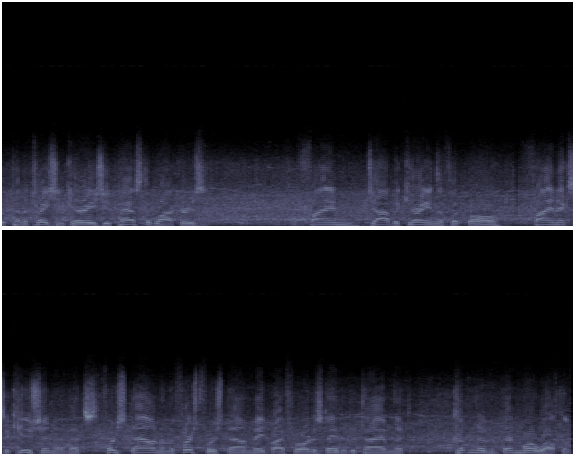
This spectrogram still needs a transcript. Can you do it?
your penetration carries you past the blockers. Fine job of carrying the football, fine execution, and that's first down, and the first first down made by Florida State at a time that couldn't have been more welcome.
